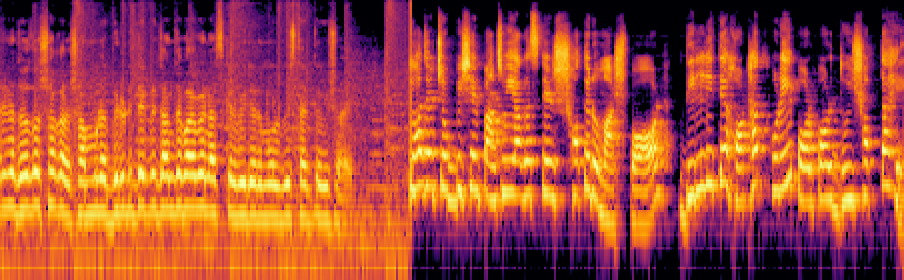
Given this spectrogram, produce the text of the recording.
টেনে ধৈর্য সহকারে সম্পূর্ণ ভিডিওটি দেখলে জানতে পারবেন আজকের ভিডিওর মূল বিস্তারিত বিষয়। দু হাজার চব্বিশের পাঁচই আগস্টের সতেরো মাস পর দিল্লিতে হঠাৎ করেই পরপর দুই সপ্তাহে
